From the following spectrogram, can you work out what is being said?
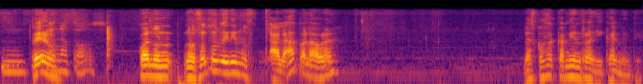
Mm, pues Pero- no todos. cuando nosotros venimos a la palabra, las cosas cambian radicalmente.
